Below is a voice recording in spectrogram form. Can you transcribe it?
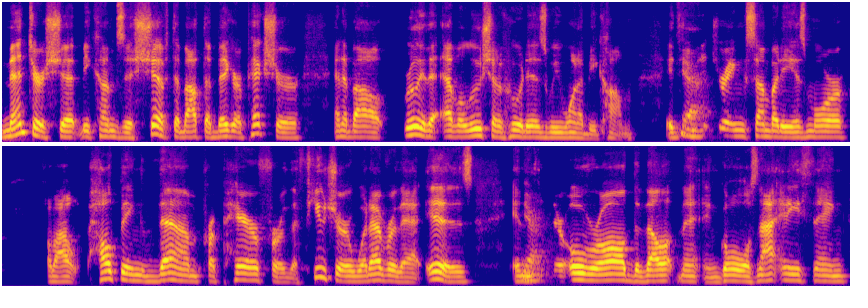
mentorship becomes a shift about the bigger picture and about really the evolution of who it is we want to become. It's yeah. mentoring somebody is more about helping them prepare for the future, whatever that is, in yeah. their overall development and goals, not anything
